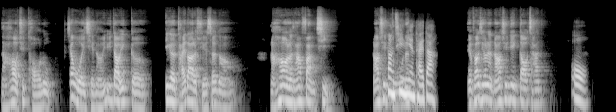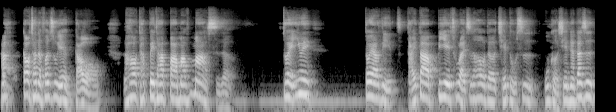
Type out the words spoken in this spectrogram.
然后去投入。像我以前呢、遇到一个一个台大的学生哦，然后呢他放弃，然后去放弃念台大也放弃了，然后去念高参，哦，他高参的分数也很高哦，然后他被他爸妈骂死了。对，因为对啊，你台大毕业出来之后的前途是无可限量，但是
